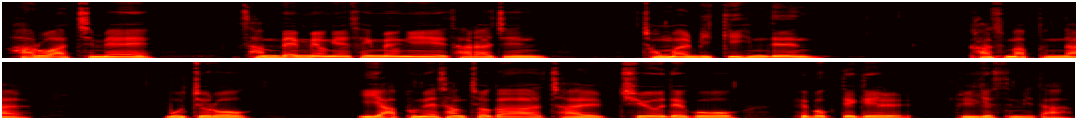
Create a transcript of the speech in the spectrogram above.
하루 아침에 300명의 생명이 사라진 정말 믿기 힘든 가슴 아픈 날, 모쪼록 이 아픔의 상처가 잘 치유되고 회복되길 빌겠습니다.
